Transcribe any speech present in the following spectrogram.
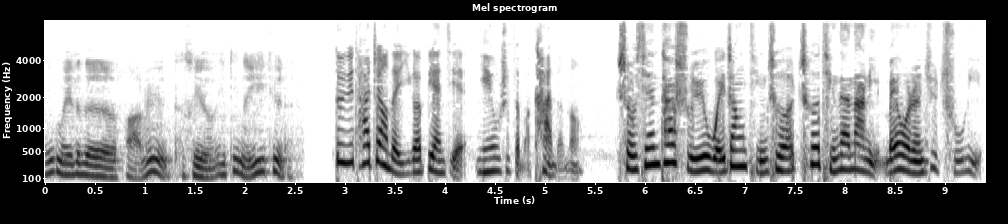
因为这个法律它是有一定的依据的。对于他这样的一个辩解，您又是怎么看的呢？首先，它属于违章停车，车停在那里，没有人去处理，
